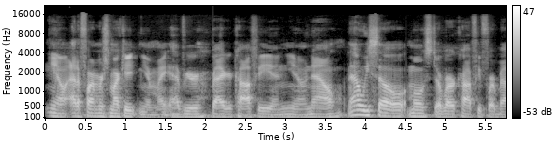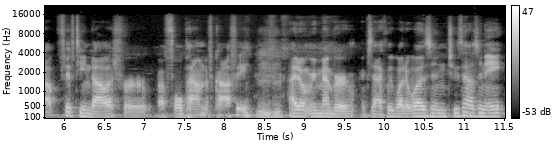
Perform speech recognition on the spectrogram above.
You know, at a farmer's market, you might have your bag of coffee, and you know now now we sell most of our coffee for about fifteen dollars for a full pound of coffee. Mm-hmm. I don't remember exactly what it was in 2008,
